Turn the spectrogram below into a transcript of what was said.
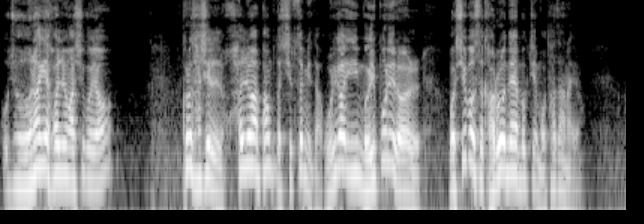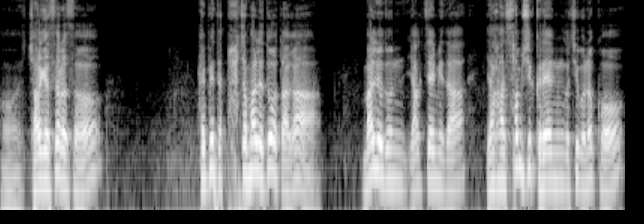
꾸준하게 활용하시고요. 그리고 사실 활용한 방법도 쉽습니다. 우리가 이 머위뿌리를 뭐 씹어서 가루로 내 먹지 못하잖아요. 어, 잘게 썰어서 햇빛에 바짝 말려두었다가 말려둔 약재입니다. 약 한 30g 정도 집어넣고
